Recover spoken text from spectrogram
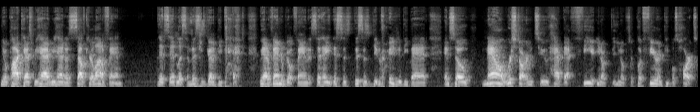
you know, podcasts we had. We had a South Carolina fan that said, "Listen, this is going to be bad." We had a Vanderbilt fan that said, "Hey, this is this is getting ready to be bad." And so now we're starting to have that fear, you know, you know, to put fear in people's hearts,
